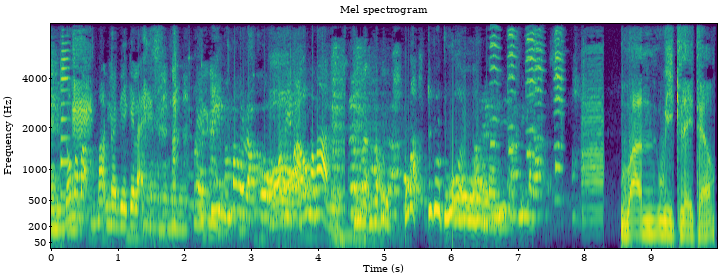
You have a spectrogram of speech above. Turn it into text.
။နော်မမမနိုင်ပြေခဲ့လိုက်။အေးမမကိုတော့ခေါ်။ဟောဒီပါဦးမမလေး။မမမမတူတူတူမောင်လေး One week later.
